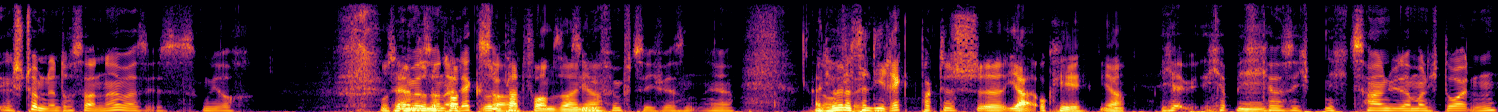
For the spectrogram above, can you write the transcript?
ja, stimmt, interessant, ne? Was ist irgendwie auch muss ja dann so eine, Alexa, so eine Plattform sein, ja. 57, wer ist denn, ja. Also die Genau, hören das dann direkt praktisch, äh, ja, okay, ja. Ich, ich, hab, Mhm. ich kann das nicht, nicht Zahlen wieder mal nicht deuten.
